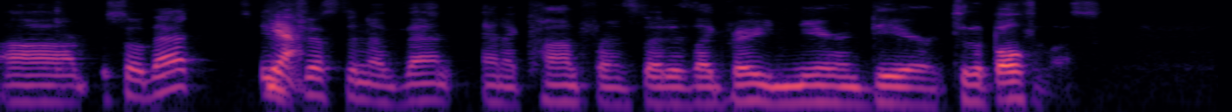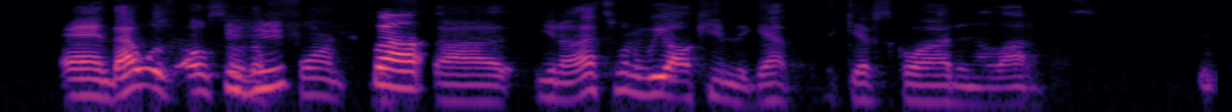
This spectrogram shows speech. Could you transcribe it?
Um, so that is yeah. just an event and a conference that is like very near and dear to the both of us. And that was also mm-hmm. the form. Well, uh, you know, that's when we all came together, the Gift Squad and a lot of us.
